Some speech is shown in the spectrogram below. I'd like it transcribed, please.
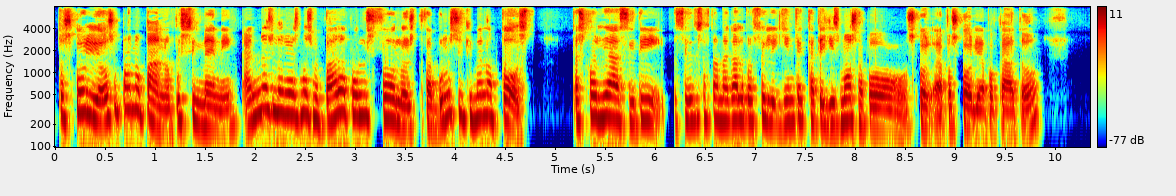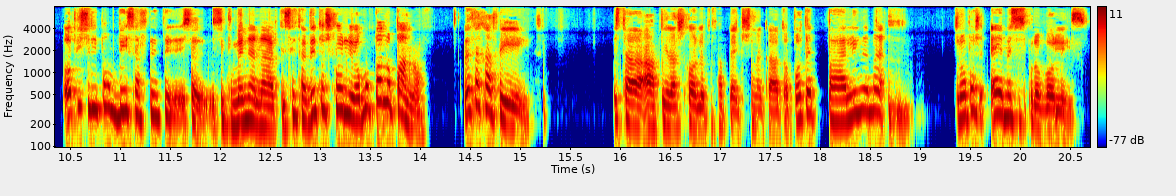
το σχόλιο σου πάνω-πάνω. Που σημαίνει, αν είναι ένας λογαριασμός με πάρα πολλούς followers που θα μπουν στο συγκεκριμένο post, θα σχολιάσει, γιατί συνήθως αυτά τα μεγάλα προφίλ γίνεται καταιγισμός από, από σχόλια από κάτω. Όποιος λοιπόν μπει σε αυτή τη συγκεκριμένη ανάρτηση θα δει το σχόλιο μου πάνω-πάνω. Δεν θα χαθεί στα άπειρα σχόλια που θα παίξουν κάτω. Οπότε πάλι είναι ένα τρόπος έμεσης προβολής.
